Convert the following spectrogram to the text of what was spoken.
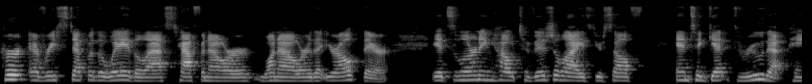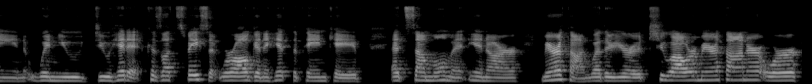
hurt every step of the way the last half an hour, 1 hour that you're out there. It's learning how to visualize yourself and to get through that pain when you do hit it. Because let's face it, we're all going to hit the pain cave at some moment in our marathon, whether you're a two hour marathoner or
